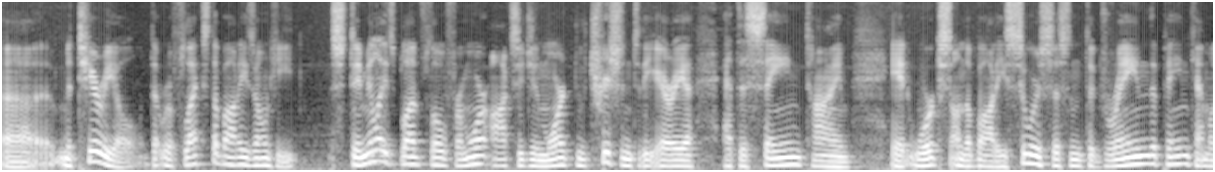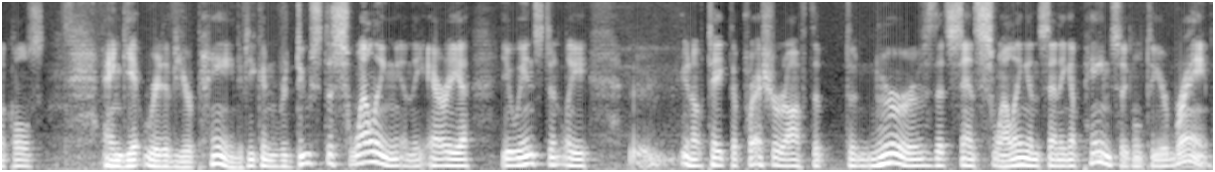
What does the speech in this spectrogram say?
uh, material that reflects the body's own heat stimulates blood flow for more oxygen, more nutrition to the area. At the same time, it works on the body's sewer system to drain the pain chemicals and get rid of your pain. If you can reduce the swelling in the area, you instantly, uh, you know, take the pressure off the, the nerves that sense swelling and sending a pain signal to your brain.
